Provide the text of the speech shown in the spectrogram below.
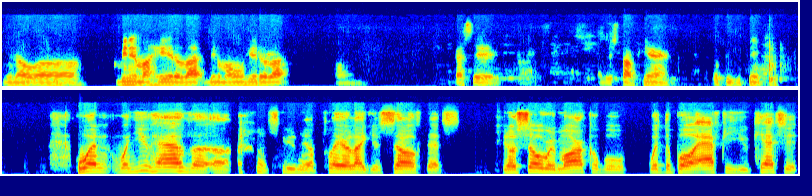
You know, uh, been in my head a lot, been in my own head a lot. Um, like I said, I just stopped caring what people think. When when you have a, a excuse me a player like yourself that's you know so remarkable with the ball after you catch it,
